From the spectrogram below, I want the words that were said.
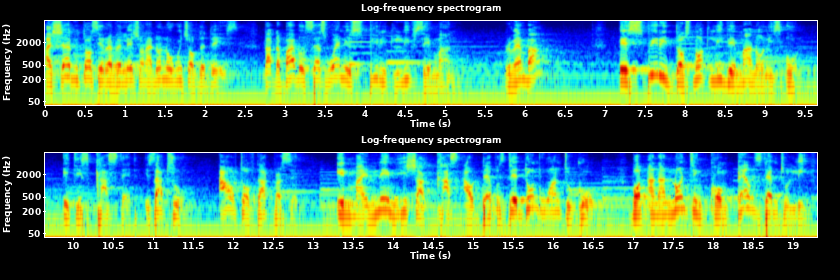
I shared with us a revelation, I don't know which of the days, that the Bible says when a spirit leaves a man, remember? A spirit does not leave a man on his own. It is casted. Is that true? Out of that person. In my name ye shall cast out devils. They don't want to go but an anointing compels them to leave.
